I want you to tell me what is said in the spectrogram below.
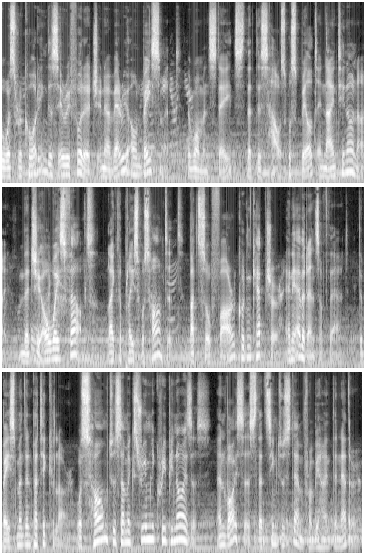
who was recording this eerie footage in her very own basement. The woman states that this house was built in 1909 and that she always felt like the place was haunted, but so far couldn't capture any evidence of that. The basement in particular was home to some extremely creepy noises and voices that seemed to stem from behind the nether.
